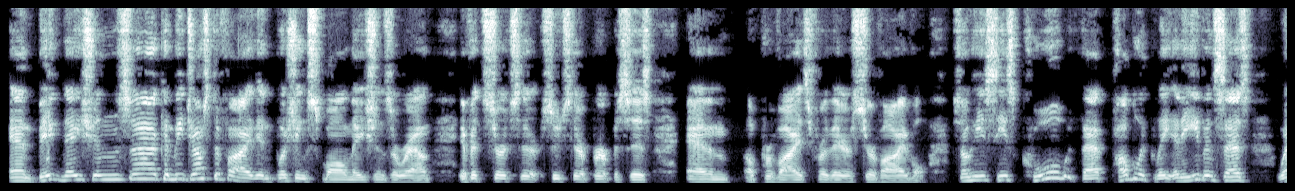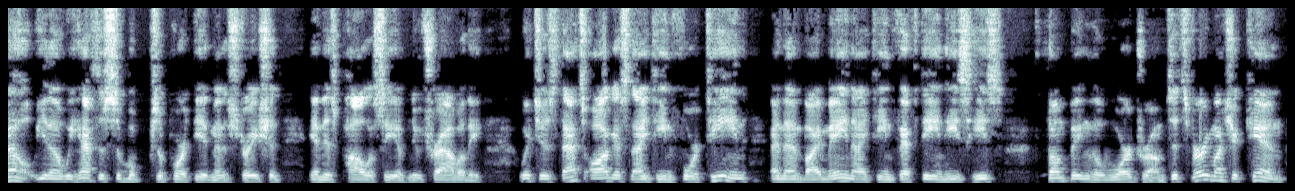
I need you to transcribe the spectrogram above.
And big nations uh, can be justified in pushing small nations around if it suits their, suits their purposes and uh, provides for their survival. So he's he's cool with that publicly, and he even says, "Well, you know, we have to su- support the administration in this policy of neutrality." Which is that's August 1914, and then by May 1915, he's he's thumping the war drums. It's very much akin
